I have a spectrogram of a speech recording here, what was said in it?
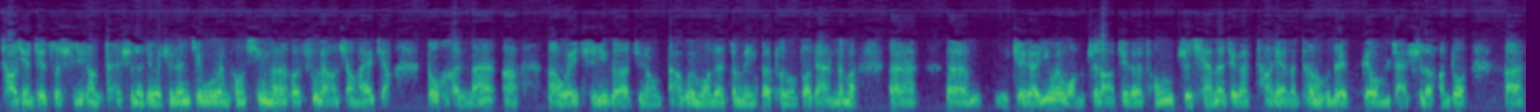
朝鲜这次实际上展示的这个直升机，无论从性能和数量上来讲，都很难啊啊维持一个这种大规模的这么一个特种作战。那么，呃。呃，这个，因为我们知道，这个从之前的这个朝鲜的特种部队给我们展示的很多呃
